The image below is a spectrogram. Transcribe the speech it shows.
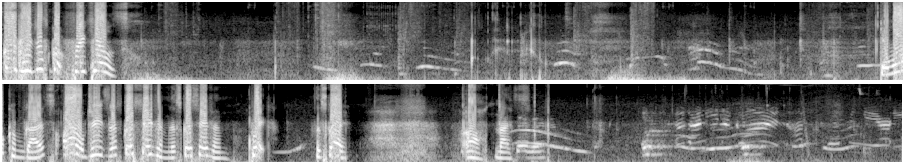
god, we just got three kills! You're welcome, guys. Oh, jeez, let's go save him. Let's go save him. Quick, let's go. Oh, nice. Guys, I need a gun. I'm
